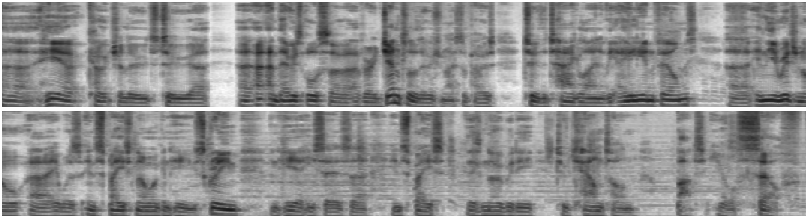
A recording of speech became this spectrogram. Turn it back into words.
uh, here Coach alludes to, uh, and there is also a very gentle allusion, I suppose, to the tagline of the Alien films. Uh, in the original, uh, it was "In space, no one can hear you scream," and here he says, uh, "In space, there's nobody to count on but yourself."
